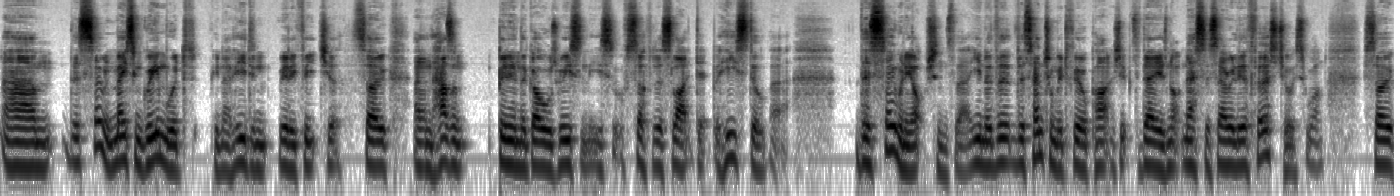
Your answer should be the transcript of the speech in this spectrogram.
Um, there's so many. Mason Greenwood, you know, he didn't really feature, so and hasn't been in the goals recently. He's sort of suffered a slight dip, but he's still there. There's so many options there. You know, the, the central midfield partnership today is not necessarily a first choice one. So,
